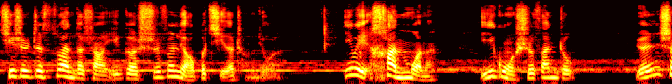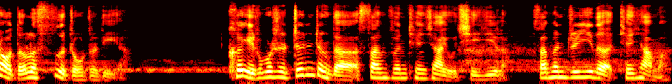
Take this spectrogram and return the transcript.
其实这算得上一个十分了不起的成就了，因为汉末呢一共十三州，袁绍得了四州之地啊，可以说是真正的三分天下有其一了，三分之一的天下嘛，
